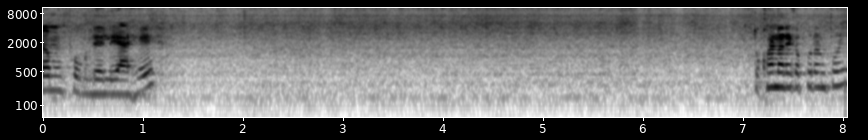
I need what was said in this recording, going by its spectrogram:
टम फुगलेली आहे. तू खाणार आहे का पुरणपोळी.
